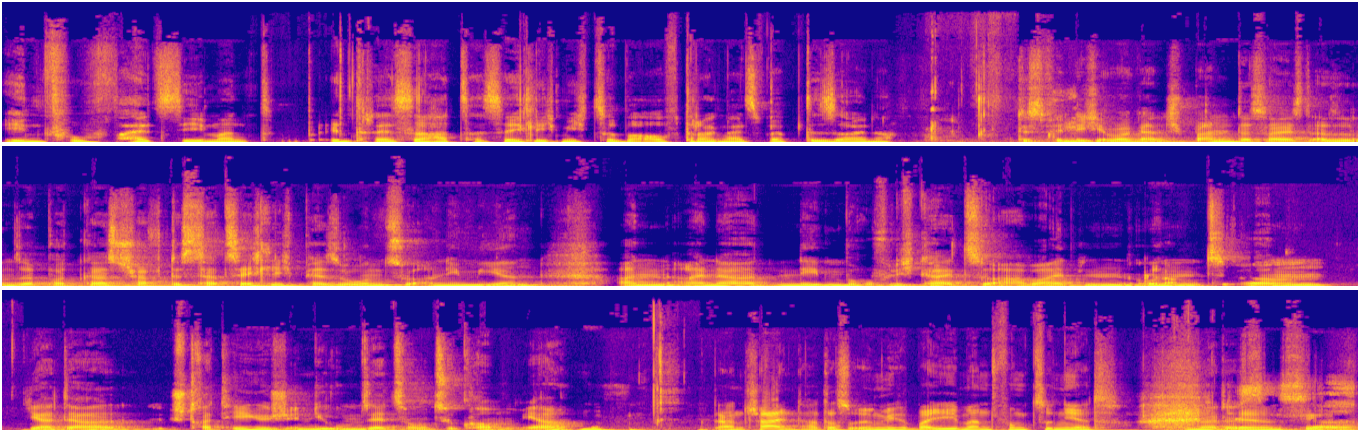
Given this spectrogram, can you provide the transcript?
Nebeninfo, falls jemand Interesse hat, tatsächlich mich zu beauftragen als Webdesigner. Das finde ich aber ganz spannend. Das heißt also, unser Podcast schafft es tatsächlich, Personen zu animieren, an einer Nebenberuflichkeit zu arbeiten genau. und ähm, ja, da strategisch in die Umsetzung zu kommen, ja? Anscheinend hat das irgendwie bei jemandem funktioniert. Na, das äh, ist ja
